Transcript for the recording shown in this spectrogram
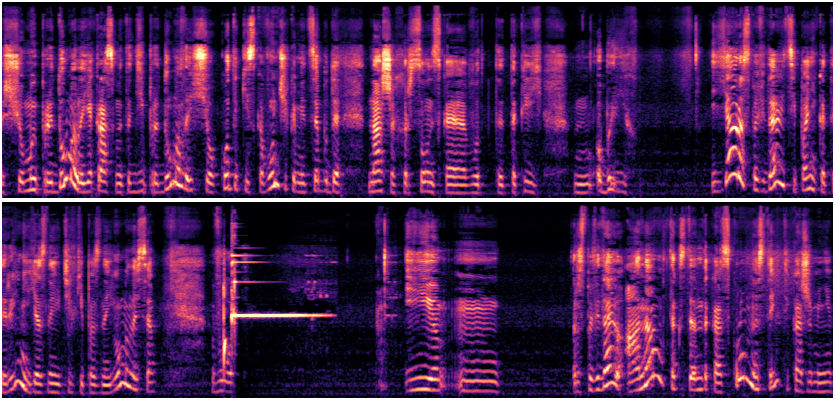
що ми придумали, якраз ми тоді придумали, що котики з кавунчиками це буде наша херсонська от, е, такий оберіг. І я розповідаю цій пані Катерині, я з нею тільки познайомилася. Вот. І м, розповідаю, а вона так, така скромна стоїть і каже мені.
